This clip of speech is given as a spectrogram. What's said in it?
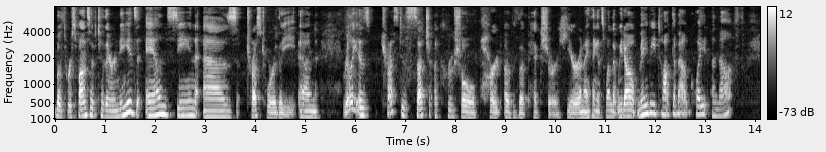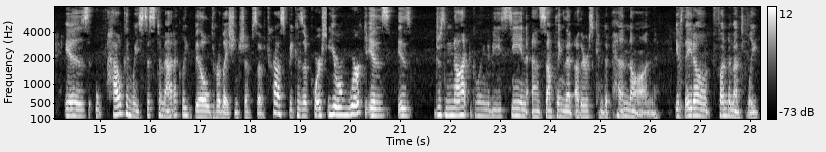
both responsive to their needs and seen as trustworthy. And really is trust is such a crucial part of the picture here. And i think it's one that we don't maybe talk about quite enough is how can we systematically build relationships of trust? Because of course your work is is just not going to be seen as something that others can depend on if they don't fundamentally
